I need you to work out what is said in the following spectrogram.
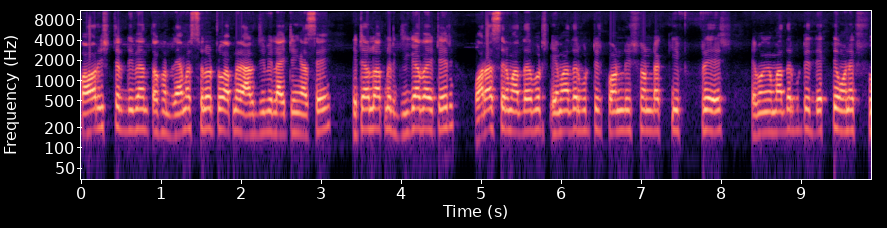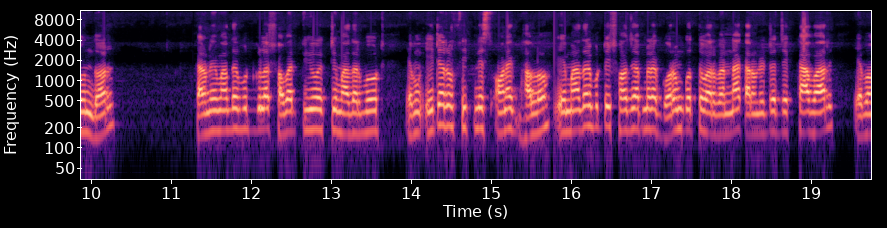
পাওয়ার স্টার দিবেন, তখন র্যামের স্লটও আপনার আট জিবি লাইটিং আছে। এটা হলো আপনার গিগাবাইটের ওরাসের মাদারবোর্ড এই মাদারবোর্ডটির কন্ডিশনটা কি ফ্রেশ এবং এই মাদারবোর্ডটি দেখতে অনেক সুন্দর। কারণ এই মাদারবোর্ডগুলো সবার প্রিয় একটি মাদারবোর্ড এবং এটারও ফিটনেস অনেক ভালো। এই মাদারবোর্ডটি সহজে আপনারা গরম করতে পারবেন না, কারণ এটার যে কাভার এবং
